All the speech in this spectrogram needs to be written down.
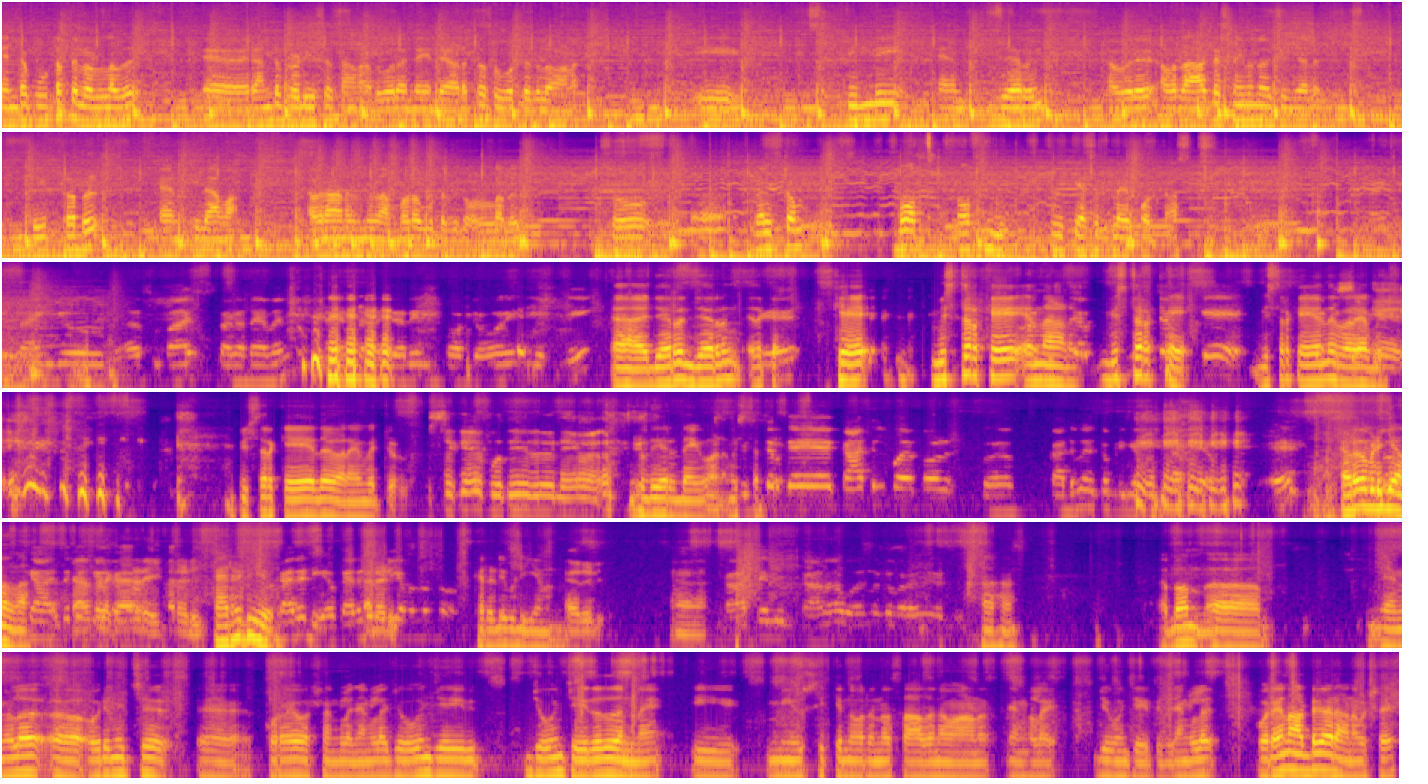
എന്റെ കൂട്ടത്തിലുള്ളത് രണ്ട് പ്രൊഡ്യൂസേഴ്സാണ് അതുപോലെ തന്നെ എന്റെ അടുത്ത സുഹൃത്തുക്കളുമാണ്. ഈ സ്പില്ലി ആൻഡ് ജെറിൻ അവർ അവരുടെ ആർട്ടിസ്റ്റ് നെയിം എന്ന് വെച്ച് കഴിഞ്ഞാൽ ഡീപ് ട്രബിൾ ആൻഡ് ഇലാമ അവരാണ് ഇന്ന് നമ്മുടെ കൂട്ടത്തിലുള്ളത്. So welcome both of you to cassette play podcast me. Jerin Jerin K mister K എന്നാണ്. Mister K. മിസ്റ്റർ കെ എന്ന് പറയാൻ പറ്റും. മിസ്റ്റർ കെ എന്ന് പറയാൻ പറ്റുള്ളൂ. മിസ്റ്റർ കെ പുതിയൊരു നെയ്മാണ് പുതിയൊരു നെയ്മാണ് മിസ്റ്റർ മിസ്റ്റർ കെ കാട്ടിൽ പോയപ്പോൾ? കടുവ പിടിക്കാൻ വന്ന? കരടി കരടി. കരടിയോ? കരടിയോ? കരടി കരടി. പിടിക്കാൻ വന്നോ? അപ്പം ഞങ്ങൾ ഒരുമിച്ച് കുറേ വർഷങ്ങൾ ഞങ്ങളെ ജോയിൻ ചെയ് ജോയിൻ ചെയ്തത് തന്നെ ഈ മ്യൂസിക് എന്ന് പറയുന്ന സാധനമാണ് ഞങ്ങളെ ജോയിൻ ചെയ്യിപ്പിച്ചത്. ഞങ്ങൾ ഒരേ നാട്ടുകാരാണ് പക്ഷെ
